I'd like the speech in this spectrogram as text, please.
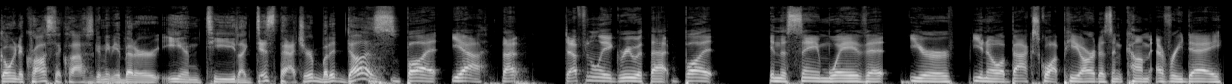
going to CrossFit class is gonna make me a better EMT like dispatcher, but it does. But yeah, that definitely agree with that. But in the same way that your, you know, a back squat PR doesn't come every day,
